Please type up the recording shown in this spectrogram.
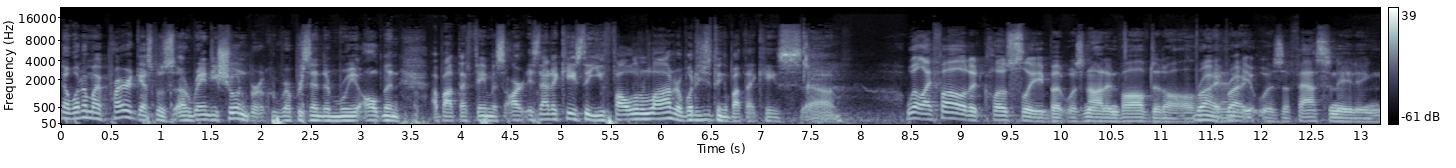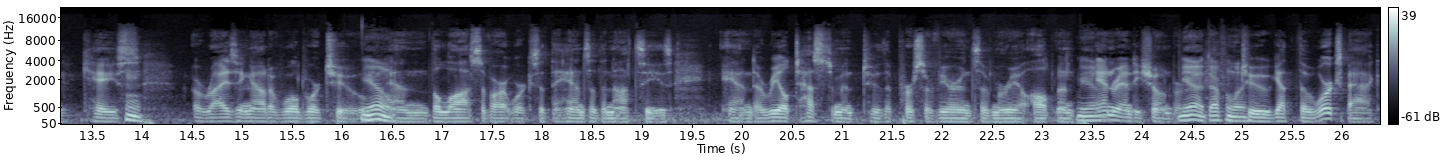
now, one of my prior guests was uh, Randy Schoenberg, who represented Marie Altmann about that famous art. Is that a case that you followed a lot, or what did you think about that case? Um, Well, I followed it closely, but was not involved at all. Right, And right. Hmm. It was a fascinating case arising out of World War II Yeah. and the loss of artworks at the hands of the Nazis, and a real testament to the perseverance of Maria Altmann Yeah. and Randy Schoenberg. Yeah, definitely. To get the works back.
